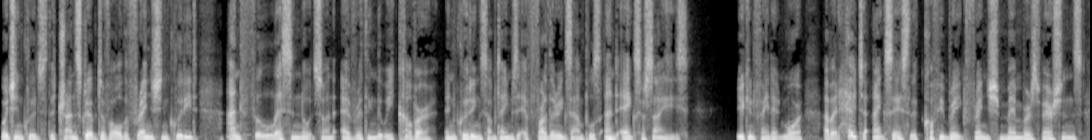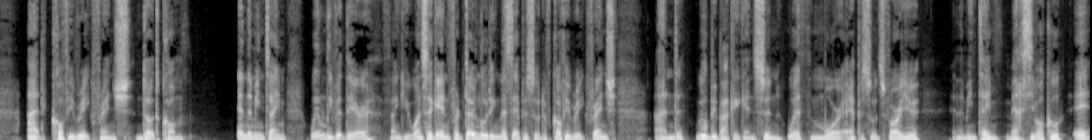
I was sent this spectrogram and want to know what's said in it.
which includes the transcript of all the French included and full lesson notes on everything that we cover, including sometimes further examples and exercises. You can find out more about how to access the Coffee Break French members versions at coffeebreakfrench.com. In the meantime, we'll leave it there. Thank you once again for downloading this episode of Coffee Break French, and we'll be back again soon with more episodes for you. In the meantime, merci beaucoup et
